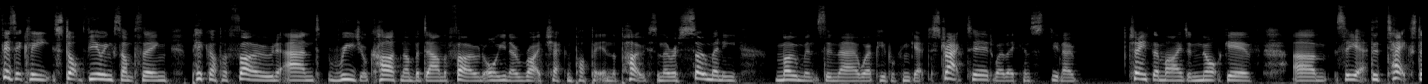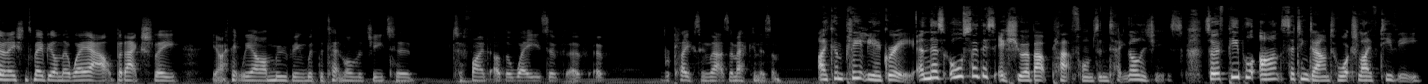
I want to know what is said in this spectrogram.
physically stop viewing something, pick up a phone and read your card number down the phone, or, you know, write a check and pop it in the post. And there are so many moments in there where people can get distracted, where they can, you know, change their mind and not give. Um, so yeah, the text donations may be on their way out, but actually, you know, I think we are moving with the technology to to find other ways of, of, of replacing that as a mechanism. I completely agree. And there's also this issue about platforms and technologies. So if people aren't sitting down to watch live TV,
